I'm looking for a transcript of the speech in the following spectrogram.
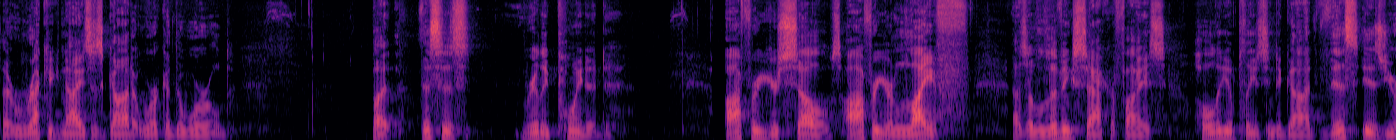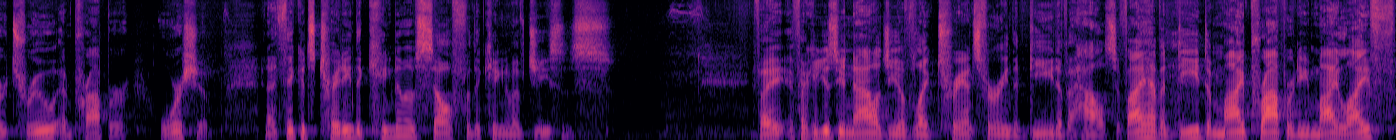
that recognizes God at work in the world. But this is really pointed. Offer yourselves, offer your life as a living sacrifice, holy and pleasing to God. This is your true and proper worship. And I think it's trading the kingdom of self for the kingdom of Jesus. If I, if I could use the analogy of like transferring the deed of a house, if I have a deed to my property, my life,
